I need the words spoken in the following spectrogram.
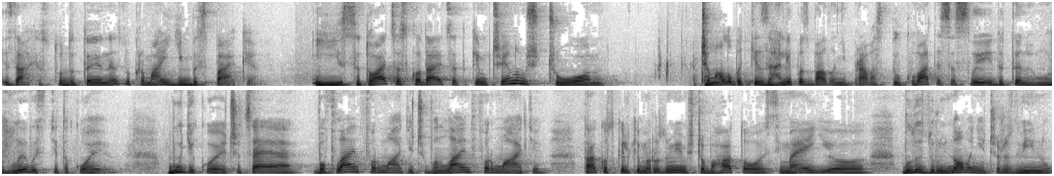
і захисту дитини, зокрема її безпеки. І ситуація складається таким чином, що Чимало батьків взагалі позбавлені права спілкуватися зі своєю дитиною, можливості такої будь-якої, чи це в офлайн форматі, чи в онлайн форматі, так, оскільки ми розуміємо, що багато сімей е, були зруйновані через війну.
